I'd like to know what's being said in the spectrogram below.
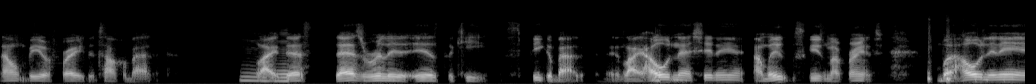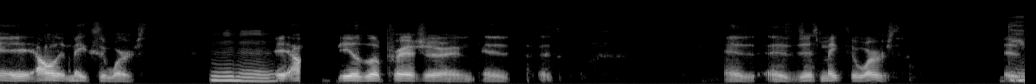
Don't be afraid to talk about it. Like Mhm. that's that's really is the key. Speak about it. It's like holding that shit in. I mean, excuse my French, but holding it in, it only makes it worse. Mhm. It only builds up pressure and it it, it, it just makes it worse. It's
